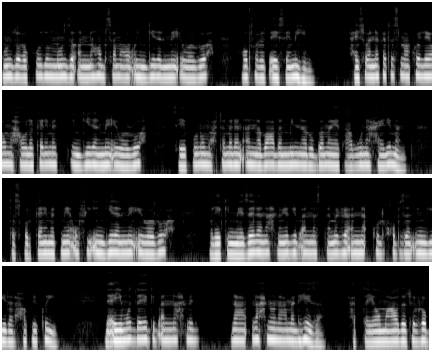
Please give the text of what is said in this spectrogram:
منذ عقود منذ أنهم سمعوا إنجيل الماء والروح غفرت آثامهم. حيث أنك تسمع كل يوم حول كلمة إنجيل الماء والروح سيكون محتملا أن بعضا منا ربما يتعبون حالما. تذكر كلمة ماء في إنجيل الماء والروح ولكن ما زال نحن يجب أن نستمر أن نأكل خبز الإنجيل الحقيقي. لأي مدة يجب أن نحمد نحن نعمل هذا؟ حتى يوم عودة الرب.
